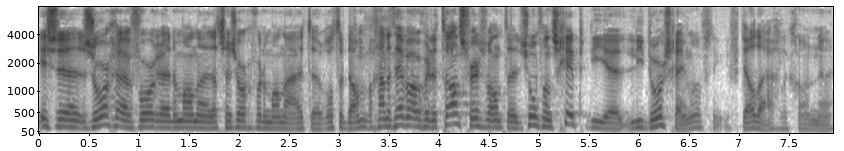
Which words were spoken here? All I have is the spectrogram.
is eh, zorgen voor eh, de mannen. Dat zijn zorgen voor de mannen uit eh, Rotterdam. We gaan het hebben over de transfers. Want John van Schip die liet doorschemeren, of die vertelde eigenlijk gewoon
